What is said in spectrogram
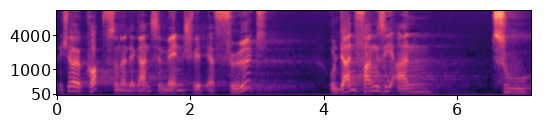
Nicht nur der Kopf, sondern der ganze Mensch wird erfüllt und dann fangen sie an zu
